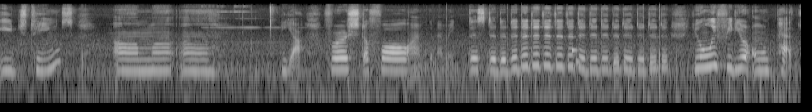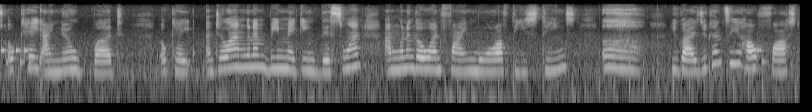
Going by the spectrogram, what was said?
each things. Um, uh, uh yeah first of all i'm gonna make this you only feed your own pets okay i know but okay until i'm gonna be making this one i'm gonna go and find more of these things Ugh, you guys you can see how fast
